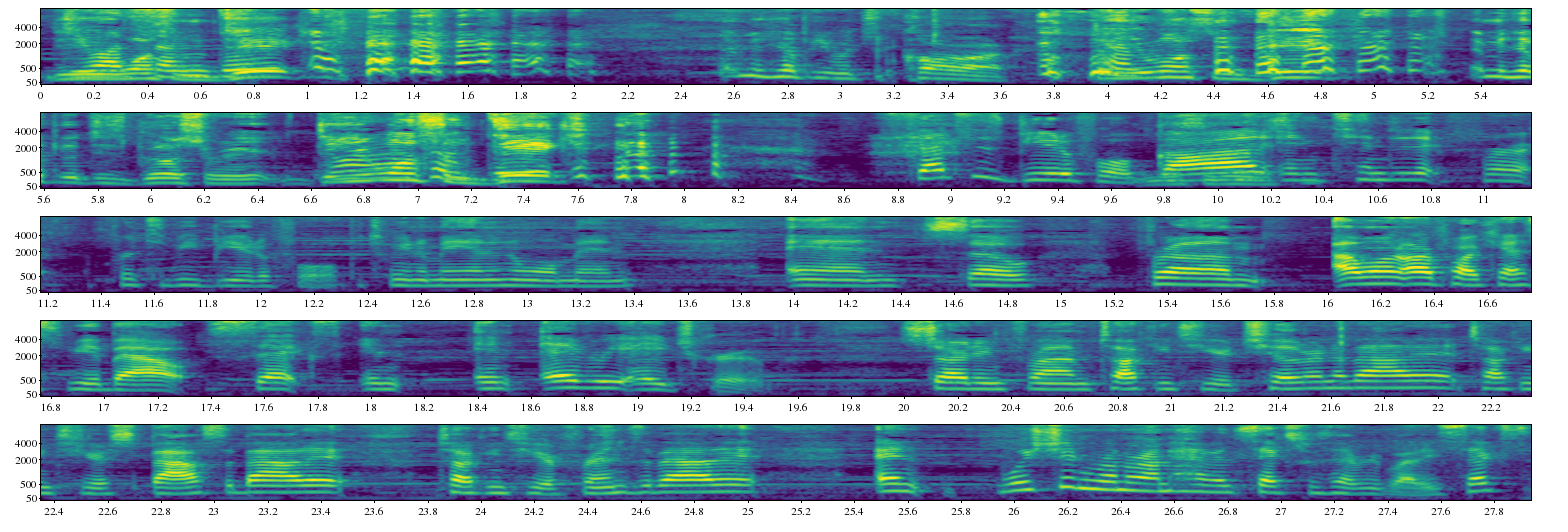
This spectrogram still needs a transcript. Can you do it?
"Do, you want, some dick? Let me help you with your car. Do you want some dick? Let me help you with this grocery. Do you want some dick? Sex is beautiful. Yes, God is. intended it for for it to be beautiful between a man and a woman, and so from I want our podcast to be about sex in in every age group, starting from talking to your children about it, talking to your spouse about it, talking to your friends about it. And we shouldn't run around having sex with everybody. Sex,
